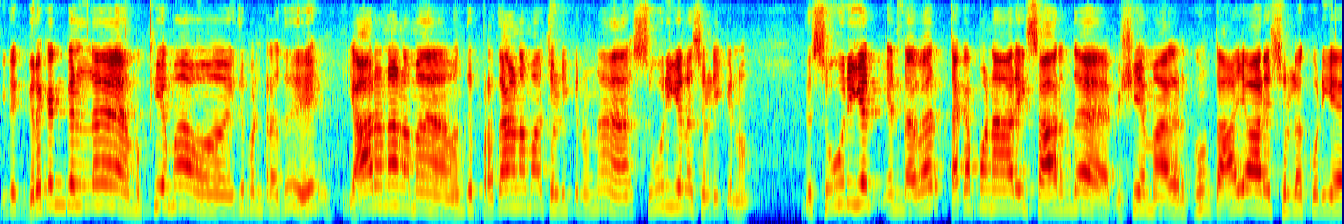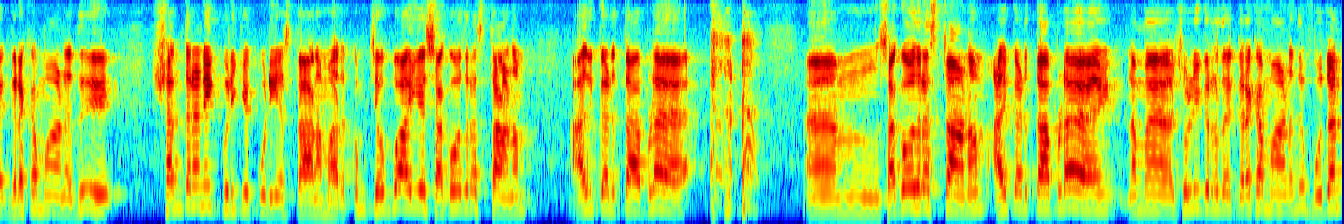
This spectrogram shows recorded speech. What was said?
இந்த கிரகங்களில் முக்கியமாக இது பண்ணுறது யாரனா நம்ம வந்து பிரதானமாக சொல்லிக்கணும்னா சூரியனை சொல்லிக்கணும். இந்த சூரியன் என்பவர் தகப்பனாரை சார்ந்த விஷயமாக இருக்கும். தாயாரை சொல்லக்கூடிய கிரகமானது சந்திரனை குறிக்கக்கூடிய ஸ்தானமாக இருக்கும். செவ்வாயை சகோதர ஸ்தானம் அதுக்கு அடுத்தாப்புல ஆம், சகோதரஸ்தானம் அதுக்கு அடுத்தாப்புல நம்ம சொல்லிக்கிறது கிரகமானது புதன்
